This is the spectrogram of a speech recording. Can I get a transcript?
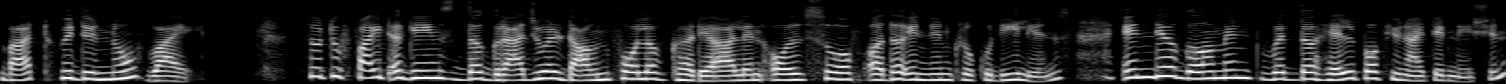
but we didn't know why. So, to fight against the gradual downfall of gharial and also of other Indian crocodilians, India government, with the help of United Nations,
